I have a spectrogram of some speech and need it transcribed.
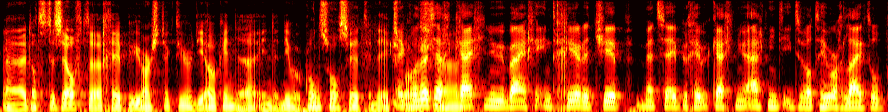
dat is dezelfde GPU-architectuur die ook in de, in de nieuwe console zit, in de Xbox. Ik wil net zeggen, krijg je nu bij een geïntegreerde chip met CPU, krijg je nu eigenlijk niet iets wat heel erg lijkt op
